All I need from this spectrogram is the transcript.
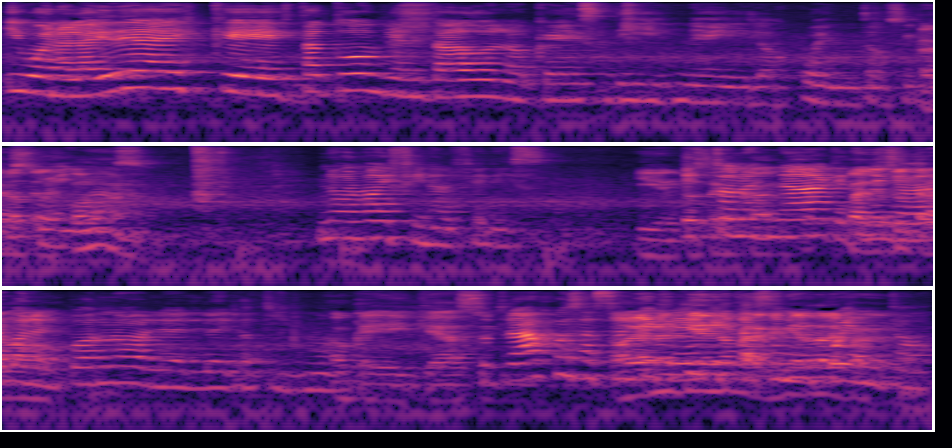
Y bueno, la idea es que está todo ambientado en lo que es Disney y los cuentos y Pero los sueños. cogen. No, no hay final feliz. Y entonces, Esto no es ¿cuál- nada que tiene es que ver con el porno o el, el erotismo. Ok, ¿y qué hace? Su trabajo es hacerte creer que estás en un cuento,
